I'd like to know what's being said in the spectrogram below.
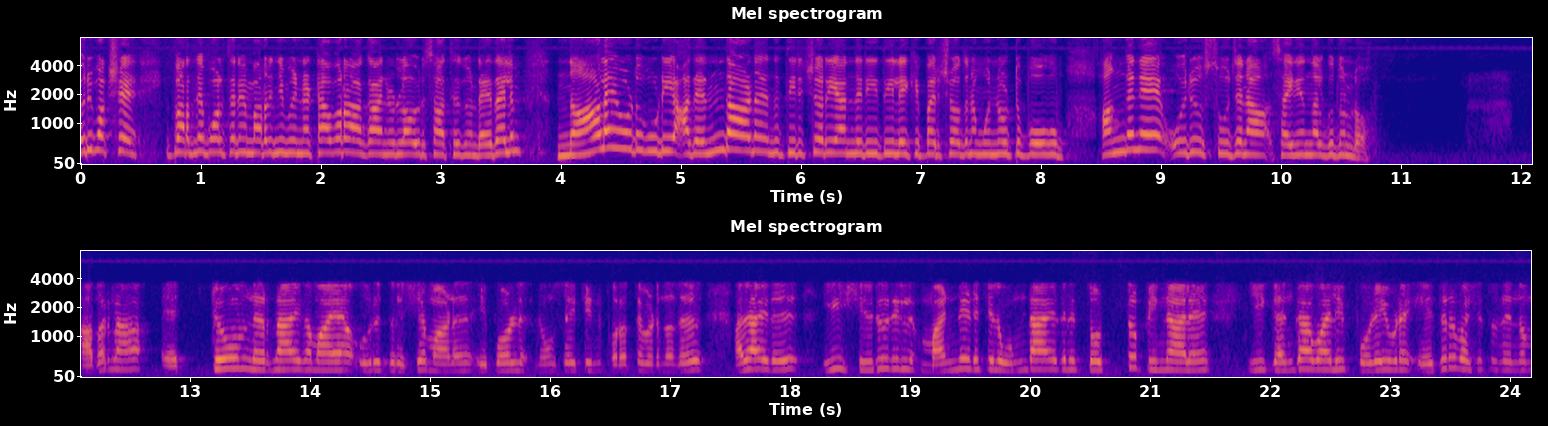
ഒരുപക്ഷെ ഈ പറഞ്ഞ പോലെ തന്നെ മറിഞ്ഞു വീണ ടവർ ആകാനുള്ള ഒരു സാധ്യതയുണ്ട്. ഏതായാലും നാളെയോടുകൂടി അതെന്താണ് എന്ന് തിരിച്ചറിയാവുന്ന രീതിയിലേക്ക് പരിശോധന മുന്നോട്ട് പോകും. അങ്ങനെ ഒരു സൂചന സൈന്യം നൽകുന്നുണ്ടോ? അപർണ ഏറ്റവും നിർണായകമായ ഒരു ദൃശ്യമാണ് ഇപ്പോൾ ന്യൂസ് എയ്റ്റീൻ പുറത്തുവിടുന്നത്. അതായത് ഈ ഷിരൂരിൽ മണ്ണിടിച്ചിൽ ഉണ്ടായതിന് തൊട്ടു പിന്നാലെ ഈ ഗംഗാവാലി പുഴയുടെ എതിർവശത്തു നിന്നും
